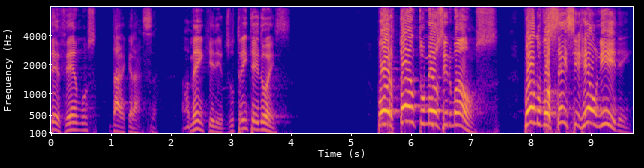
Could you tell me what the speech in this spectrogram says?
devemos dar graça. Amém, queridos? O 32. Portanto, meus irmãos, quando vocês se reunirem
